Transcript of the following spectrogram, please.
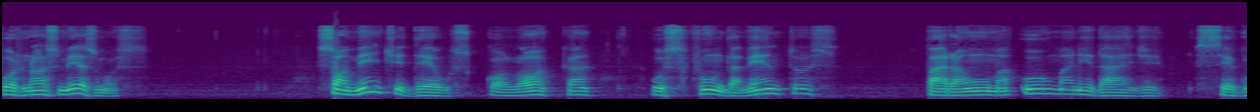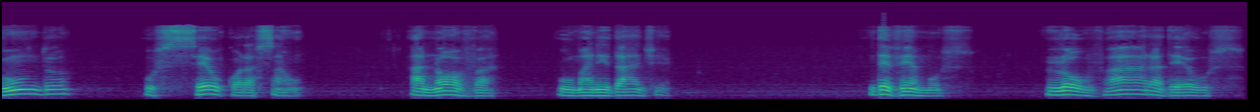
por nós mesmos. Somente Deus coloca os fundamentos para uma humanidade segundo o seu coração, a nova humanidade. Devemos louvar a Deus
